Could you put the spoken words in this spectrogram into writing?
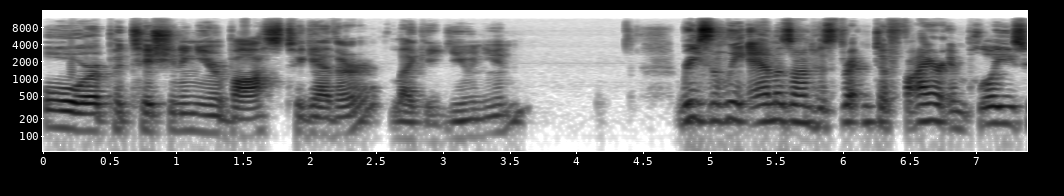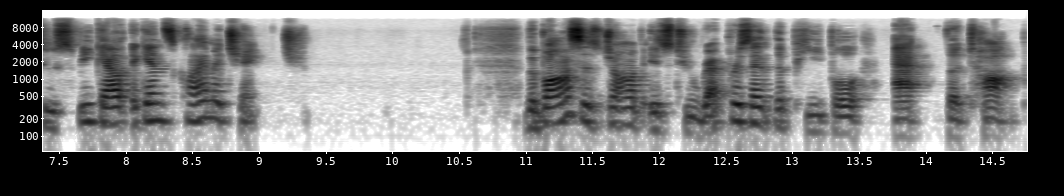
or petitioning your boss together, like a union. Recently, Amazon has threatened to fire employees who speak out against climate change. The boss's job is to represent the people at the top.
